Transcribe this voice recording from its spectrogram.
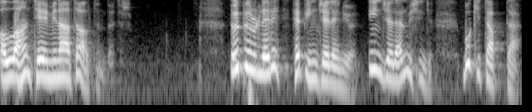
Allah'ın teminatı altındadır. Öbürleri hep inceleniyor. İncelenmiş ince. Bu kitapta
